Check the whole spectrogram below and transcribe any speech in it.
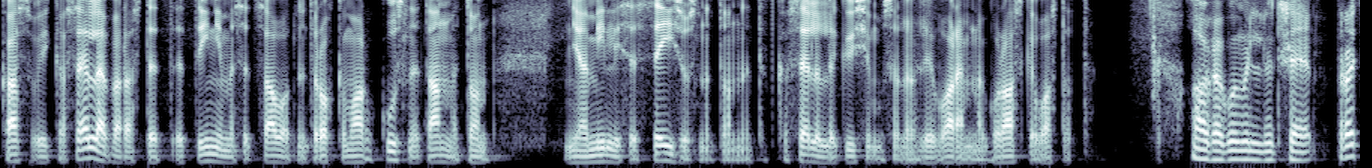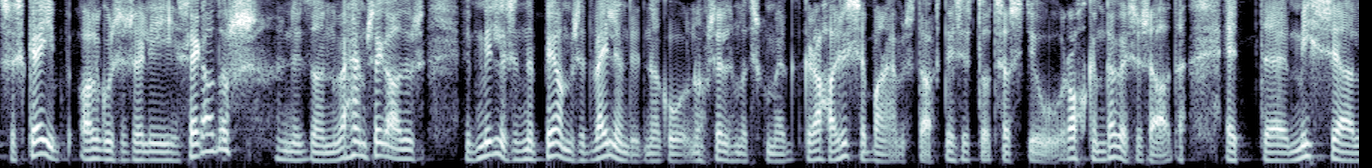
kas või ka sellepärast, et, et inimesed saavad nüüd rohkem aru, kus need andmed on ja millises seisus nad on, et, et ka sellele küsimusele oli varem nagu raske vastata aga kui meil nüüd see protsess käib, alguses oli segadus, nüüd on vähem segadus, et millised need peamised väljundid nagu noh, selles mõttes, kui me raha sisse paneme, siis tahaks teisest otsast ju rohkem tagasi saada. et äh, mis seal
